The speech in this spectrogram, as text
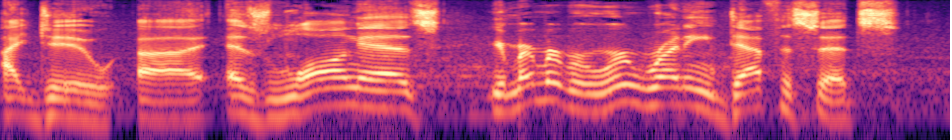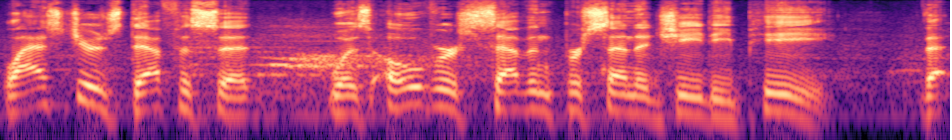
I do. Uh, as long as you remember, we're running deficits Last year's deficit was over 7% of GDP. That,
